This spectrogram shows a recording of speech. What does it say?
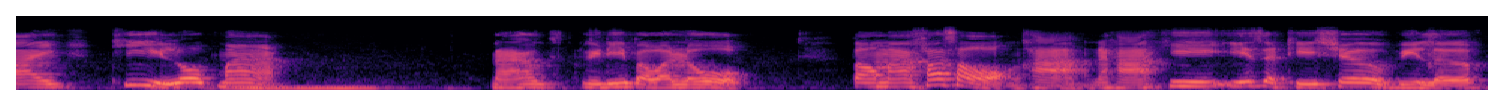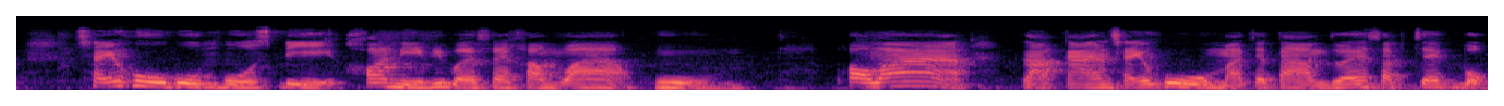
ายที่โลภมากนะ greedy แปลว่าโลภต่อมาข้อ 2 ค่ะนะคะ he is a teacher we love ใช้ who whom whose ดี ข้อนี้พี่เบิร์ดใช้คำว่า whom เพราะว่าหลักการใช้ whom อะจะตามด้วย subject บวก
